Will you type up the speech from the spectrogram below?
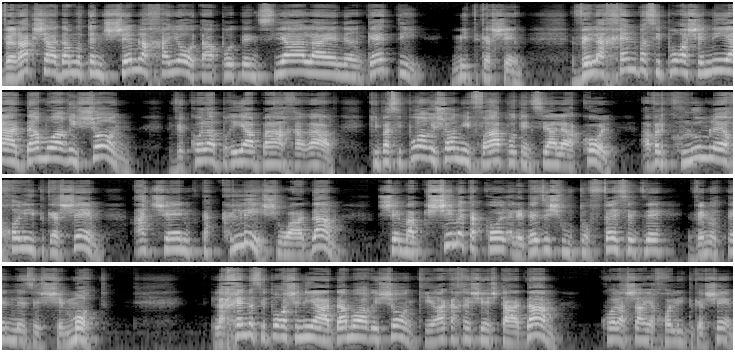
ורק כשהאדם נותן שם לחיות, הפוטנציאל האנרגטי מתגשם. ולכן בסיפור השני האדם הוא הראשון, וכל הבריאה באה אחריו. כי בסיפור הראשון נברא פוטנציאל להכל, אבל כלום לא יכול להתגשם עד שאין את הכלי שהוא האדם שמגשים את הכל על ידי זה שהוא תופס את זה ונותן לזה שמות. לכן בסיפור השני האדם הוא הראשון, כי רק אחרי שיש את האדם, כל השאר יכול להתגשם.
